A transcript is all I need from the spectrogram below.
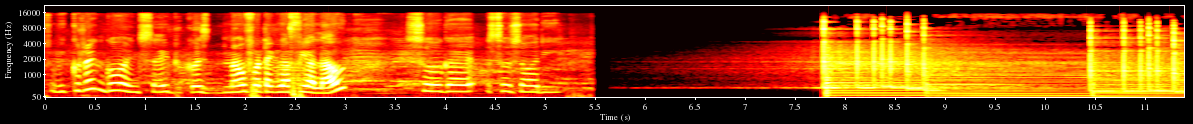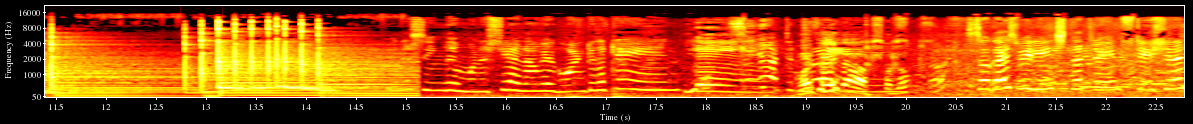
so we couldn't go inside because no photography allowed. So guys, so sorry. We're seeing the monastery and now we are going to the train. Yay! So guys, we reached the train station.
